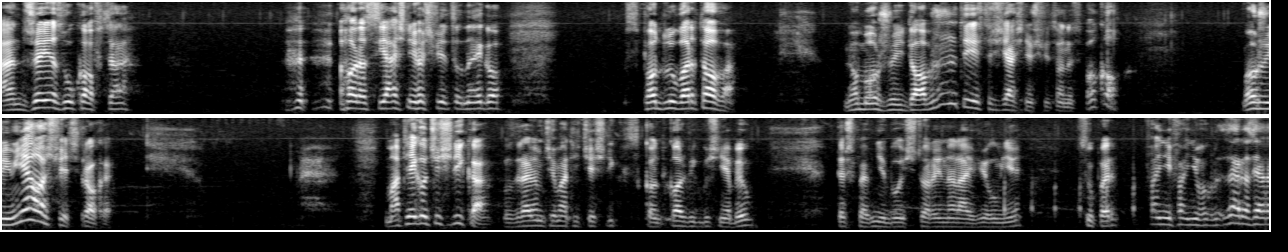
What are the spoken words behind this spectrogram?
Andrzeja z Łukowca oraz jaśnie oświeconego z Podlubartowa. No może i dobrze, że ty jesteś jaśnie oświecony, spoko. Może i mnie oświeć trochę. Matiego Cieślika. Pozdrawiam cię Mati Cieślik, skądkolwiek byś nie był. Też pewnie byłeś wczoraj na live u mnie. Super. Fajnie, fajnie w ogóle. Zaraz, ja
